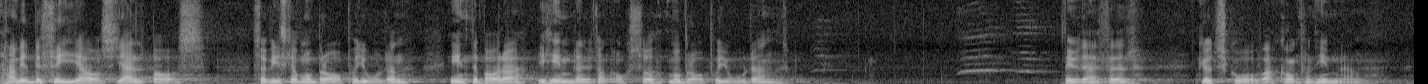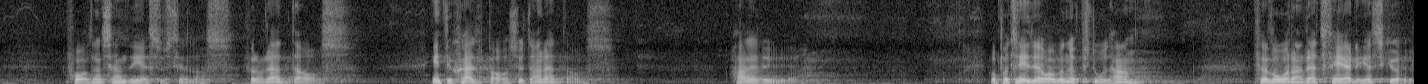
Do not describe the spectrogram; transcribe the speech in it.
Han vill befria oss, hjälpa oss, så vi ska må bra på jorden. Inte bara i himlen, utan också må bra på jorden. Det är ju därför Guds gåva kom från himlen. Fadern sände Jesus till oss för att rädda oss. Inte skälpa oss, utan rädda oss. Halleluja. Och på tredje dagen uppstod han för vår rättfärdighets skull.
